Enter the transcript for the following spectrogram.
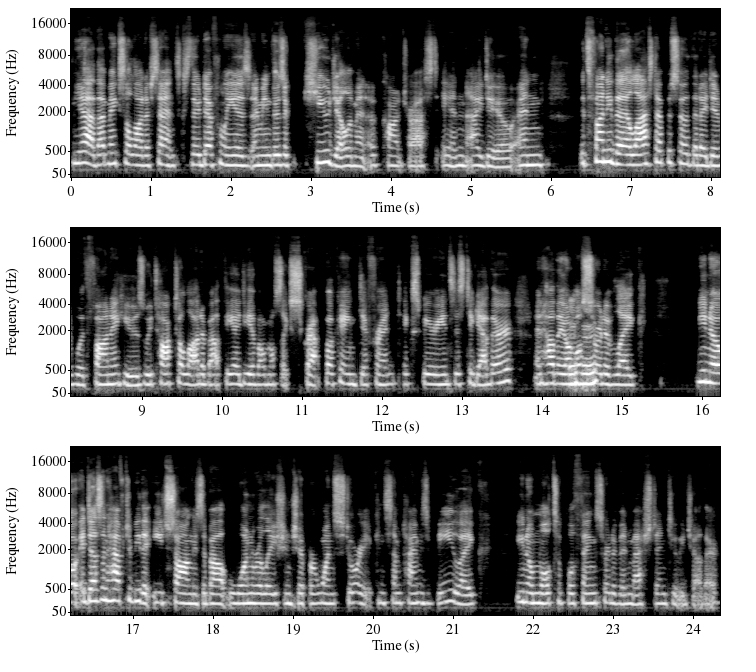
Yeah, that makes a lot of sense because there definitely is. I mean, there's a huge element of contrast in I Do. And it's funny, the last episode that I did with Fauna Hughes, we talked a lot about the idea of almost like scrapbooking different experiences together and how they almost mm-hmm. sort of like you know, it doesn't have to be that each song is about one relationship or one story. It can sometimes be like, you know, multiple things sort of enmeshed into each other.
